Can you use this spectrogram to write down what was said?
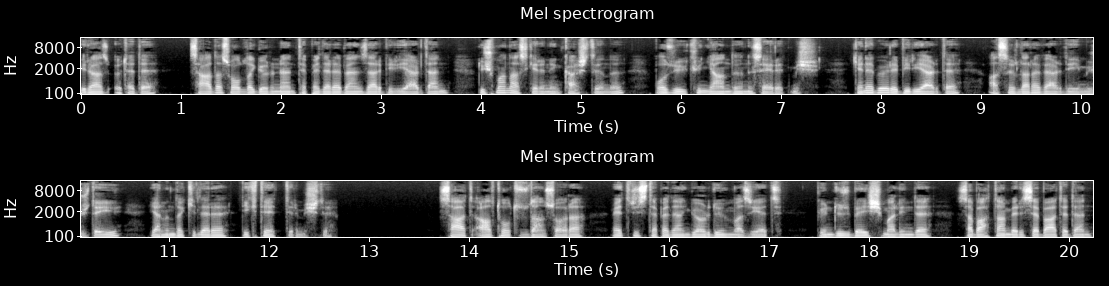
biraz ötede sağda solda görünen tepelere benzer bir yerden düşman askerinin kaçtığını, Bozüyük'ün yandığını seyretmiş. Gene böyle bir yerde asırlara verdiği müjdeyi yanındakilere dikte ettirmişti. Saat 6.30'dan sonra Metris tepeden gördüğüm vaziyet, Gündüz Bey şimalinde sabahtan beri sebat eden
